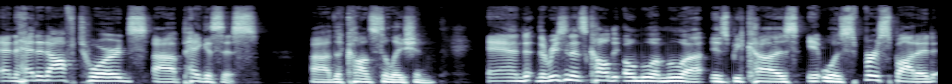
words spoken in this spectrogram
and headed off towards uh, Pegasus, uh, the constellation. And the reason it's called the Oumuamua is because it was first spotted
